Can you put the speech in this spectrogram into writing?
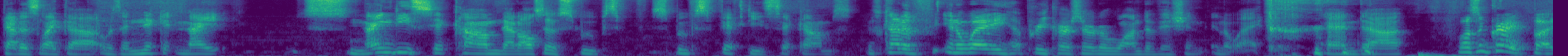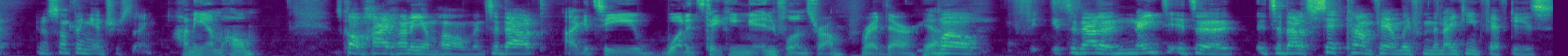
that is like a, it was a Nick at Night s- '90s sitcom that also spoofs spoofs '50s sitcoms. It's kind of in a way a precursor to WandaVision in a way, and uh, wasn't great, but it was something interesting. Honey, I'm home. It's called Hi Honey I'm Home. It's about I could see what it's taking influence from right there. Yeah. Well, it's about a 19, it's a it's about a sitcom family from the 1950s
